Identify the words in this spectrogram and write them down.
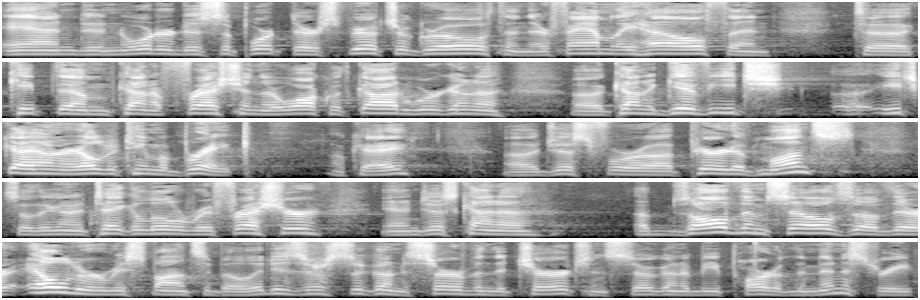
and in order to support their spiritual growth and their family health and to keep them kind of fresh in their walk with God, we're going to uh, kind of give each, uh, each guy on our elder team a break, okay? Uh, just for a period of months. So they're going to take a little refresher and just kind of absolve themselves of their elder responsibilities. They're still going to serve in the church and still going to be part of the ministry.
